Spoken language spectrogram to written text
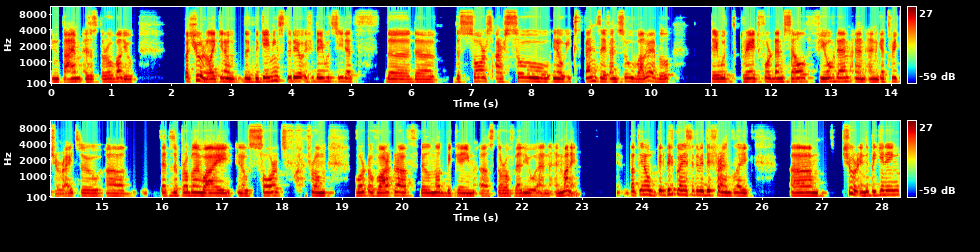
in time as a store of value. But sure like you know the, the gaming studio if they would see that the the the swords are so you know expensive and so valuable they would create for themselves few of them and and get richer right? So uh, that's the problem why you know swords from world of warcraft will not become a store of value and and money. But you know bitcoin is a little bit different like um sure in the beginning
